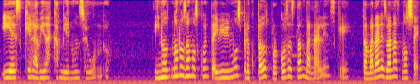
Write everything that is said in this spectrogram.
Y es que la vida cambia en un segundo. Y no, no nos damos cuenta y vivimos preocupados por cosas tan banales que, tan banales, vanas, no sé.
